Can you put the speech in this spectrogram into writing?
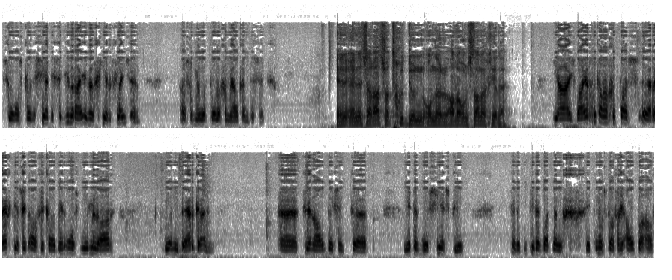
So ons produseer dis nie meer energie en vleis in as om oortollige melk in te sit. En en is 'n ras wat goed doen onder alle omstandighede. Ja, hy's baie goed aangepas uh, reg deur Suid-Afrika. Met ons boere daar in die berge in uh 2.500 uh, meter bo seespieël. En dit beteken dat nou ek kom ons van die Alpe af.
